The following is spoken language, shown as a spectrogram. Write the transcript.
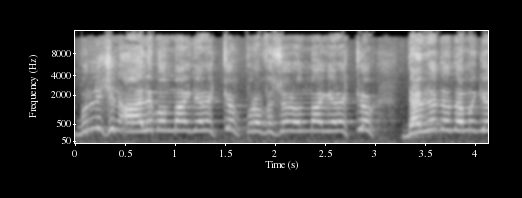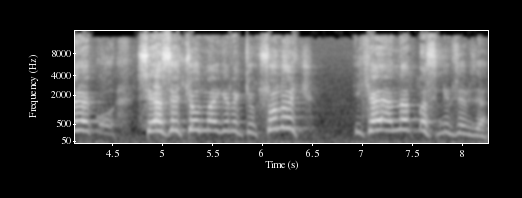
Bunun için alim olmaya gerek yok, profesör olmaya gerek yok, devlet adamı gerek, siyasetçi olmaya gerek yok. Sonuç, hikaye anlatmasın kimse bize.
